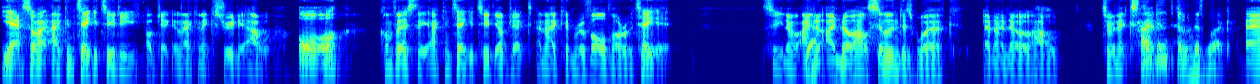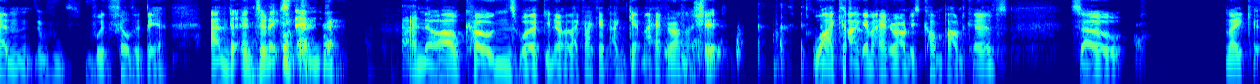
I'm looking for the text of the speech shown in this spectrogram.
yeah, so I, I can take a 2D object and I can extrude it out, or conversely, I can take a 2D object and I can revolve or rotate it. So you know, I know I know how cylinders work, and I know how to an extent. How do cylinders work? um with filled with beer, and and to an extent. I know how cones work. You know, like I can I can get my head around that shit. what I can't get my head around is compound curves. So, like,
